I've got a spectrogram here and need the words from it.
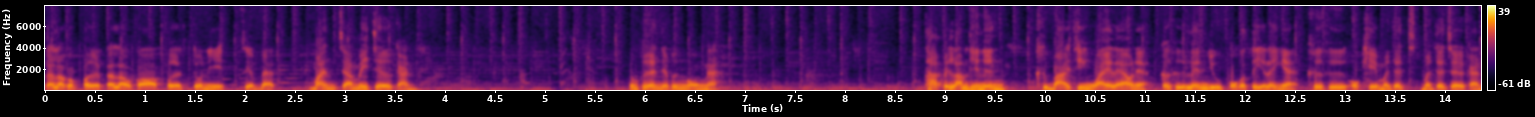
แล้วเราก็เปิดแล้วเราก็เปิดตัวนี้เสียบแบตมันจะไม่เจอกัน เพื่อนๆอย่าเพิ่งงงนะ ถ้าเป็นลำที่หนึ่งคือบายทิ้งไว้แล้วเนี่ยก็คือเล่นอยู่ปกติอะไรเงี้ยคือคือโอเคมันจะมันจะเจอกัน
